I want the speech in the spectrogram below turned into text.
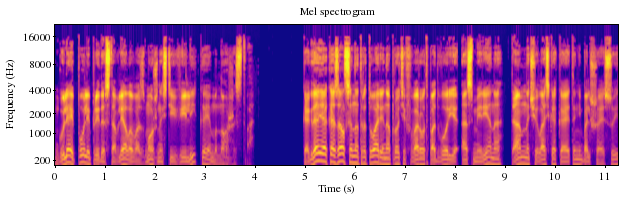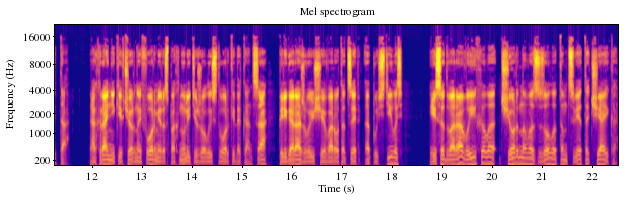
гуляй-поле предоставляло возможностей великое множество. Когда я оказался на тротуаре напротив ворот подворья Асмирена, там началась какая-то небольшая суета. Охранники в черной форме распахнули тяжелые створки до конца, перегораживающая ворота цепь опустилась, и со двора выехала черного с золотом цвета чайка,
